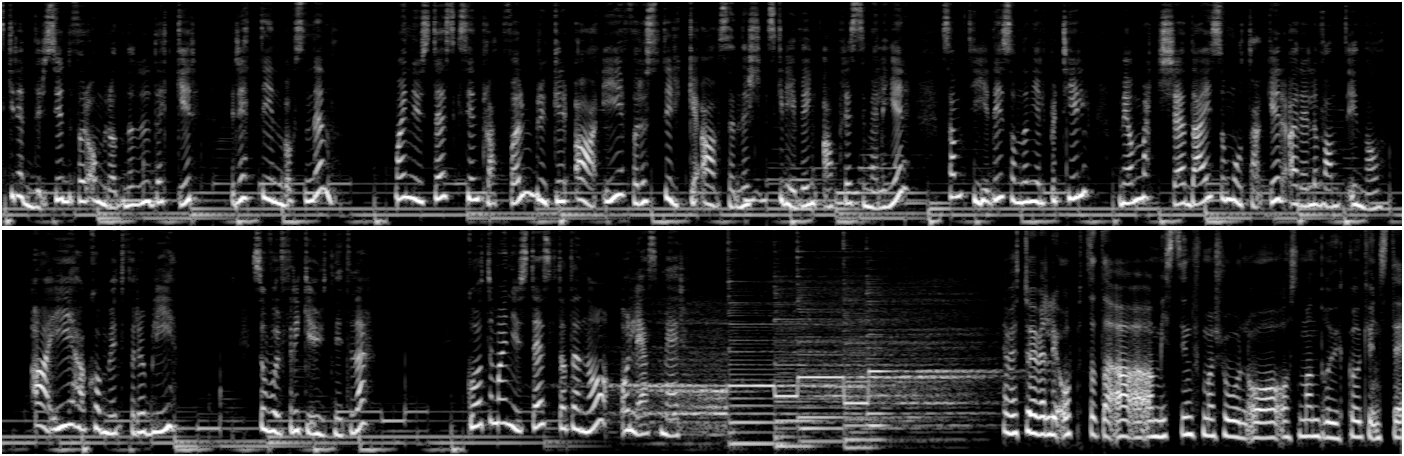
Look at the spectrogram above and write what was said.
skreddersydd for områdene du dekker, rett i innboksen din? MyNewsDesk sin plattform bruker AI for å styrke avsenders skriving av pressemeldinger, samtidig som den hjelper til med å matche deg som mottaker av relevant innhold. AI har kommet for å bli, så hvorfor ikke utnytte det? Gå til mynewsdesk.no og les mer. Jeg vet du er veldig opptatt av, av misinformasjon og hvordan man bruker kunstig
